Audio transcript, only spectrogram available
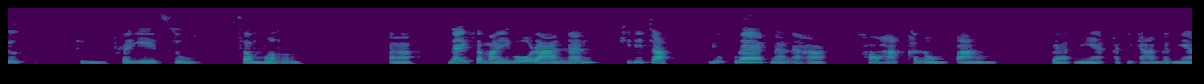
ลึกถึงพระเยซูเสมอนะคะในสมัยโบราณนั้นคิดจักยุคแรกนั้นนะคะเขาหักขนมปังแบบนี้อธิษฐานแบบนี้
